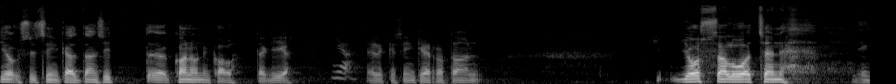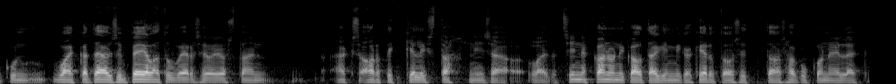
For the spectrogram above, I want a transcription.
Joo, siis siinä käytetään sitten canonical tagia. Eli siinä kerrotaan jos sä luot sen niin kun vaikka täysin peilatun versio jostain X-artikkelista, niin sä laitat sinne canonical tagin, mikä kertoo sitten taas hakukoneelle, että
